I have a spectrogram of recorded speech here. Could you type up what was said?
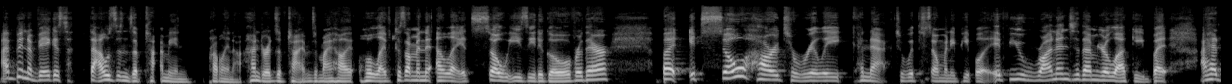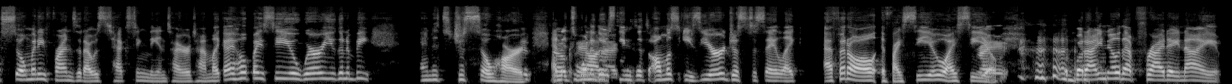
I've been to Vegas thousands of times. I mean, probably not hundreds of times in my whole, whole life because I'm in LA. It's so easy to go over there, but it's so hard to really connect with so many people. If you run into them, you're lucky. But I had so many friends that I was texting the entire time, like, I hope I see you. Where are you going to be? And it's just so hard. It's and so it's one of those things that's almost easier just to say, like, F it all. If I see you, I see you but I know that Friday night,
